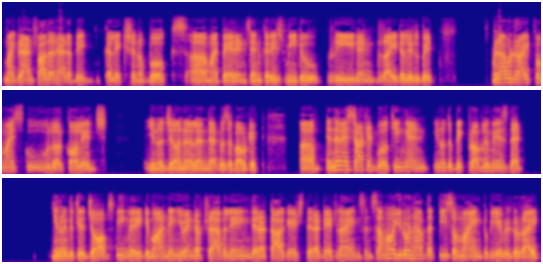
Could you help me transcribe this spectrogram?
my grandfather had a big collection of books. Uh, my parents encouraged me to read and write a little bit, but I would write for my school or college, you know, journal, and that was about it. Um, and then I started working, and you know, the big problem is that you know, with your jobs being very demanding, you end up traveling. There are targets, there are deadlines, and somehow you don't have that peace of mind to be able to write.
